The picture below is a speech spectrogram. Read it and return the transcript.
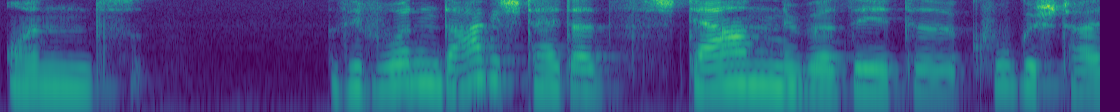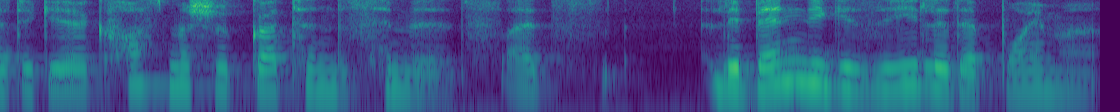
Und sie wurden dargestellt als sternenübersäte, kuhgestaltige, kosmische Göttin des Himmels, als lebendige Seele der Bäume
